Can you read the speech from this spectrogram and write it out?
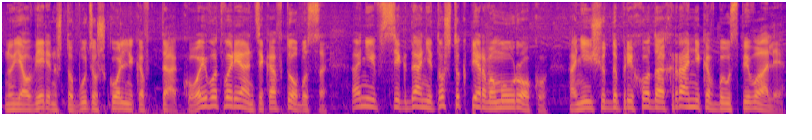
Но я уверен, что будь у школьников такой вот вариантик автобуса, они всегда не то что к первому уроку, они еще до прихода охранников бы успевали.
